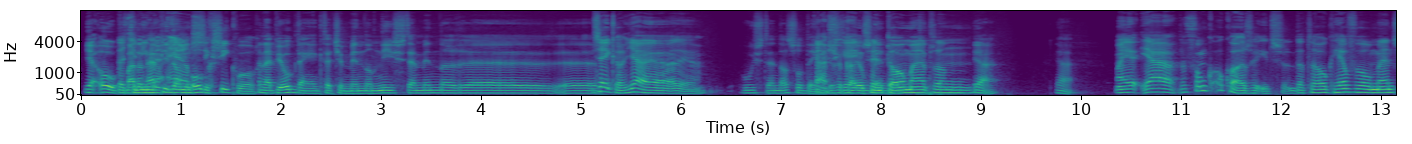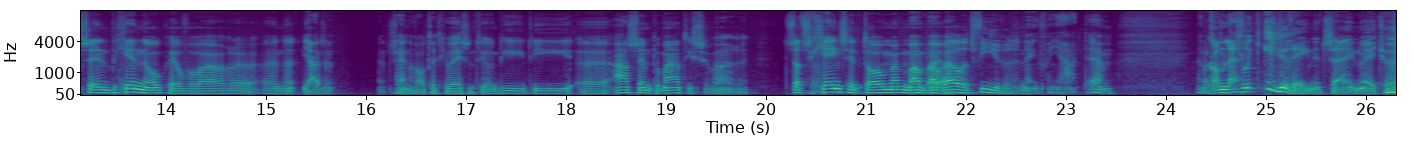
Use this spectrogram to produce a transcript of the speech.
ja, ook. Dat maar je dan heb je dan ook... ziek wordt. Dan heb je ook, denk ik, dat je minder niest en minder eh, eh, Zeker, ja, ja, ja. hoest en dat soort ja dingen. als je Dus geen je minder- symptomen hebt, dan... Ja, Maar ja, dat vond ik ook wel zoiets. Dat er ook heel veel mensen in het begin ook heel veel waren. eh, en, ja, er zijn er altijd geweest natuurlijk. Die, die eh, asymptomatisch waren. Dus dat ze geen symptomen hebben, maar wel, Oh ja. wel het virus. En denk van ja, damn. Dan kan letterlijk iedereen het zijn, weet je wel.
